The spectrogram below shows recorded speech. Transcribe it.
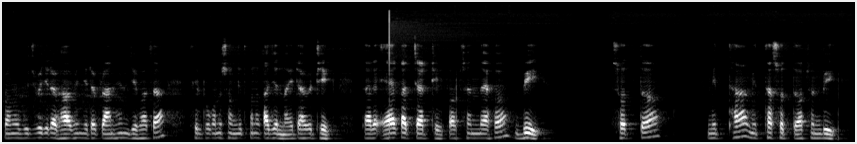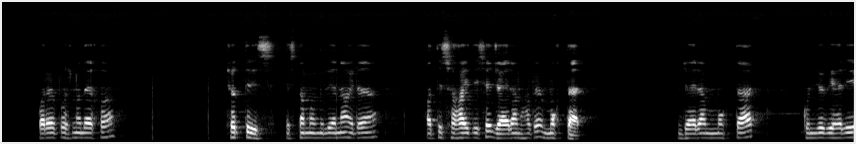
ক্রমে বুঝবে যেটা ভাবহীন, যেটা প্রাণহীন, যে ভাষা শিল্প কোনো সংগীত কোনো কাজের নয়, এটা হবে ঠিক। তাহলে এক আর চার ঠিক। অপশন দেখো বি সত্য, মিথ্যা মিথ্যা সত্য অপশন বি পরের প্রশ্ন, দেখো, ছত্রিশ। স্তম্ভ মিলিয়ে নাও, এটা অতি সহায় দিছে জয়রাম হবে মুক্তার। জয়রাম মুক্তার, কুঞ্জবিহারী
